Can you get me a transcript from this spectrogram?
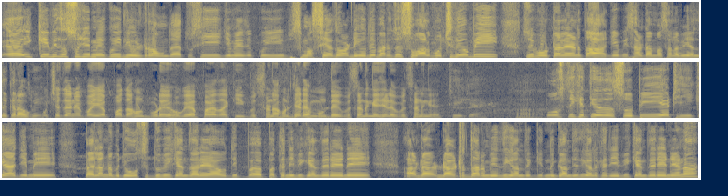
ਇੱਕ ਇਹ ਵੀ ਦੱਸੋ ਜਿਵੇਂ ਕੋਈ ਲੀਡਰ ਆਉਂਦਾ ਤੁਸੀਂ ਜਿਵੇਂ ਕੋਈ ਸਮੱਸਿਆ ਤੁਹਾਡੀ ਉਹਦੇ ਬਾਰੇ ਤੁਸੀਂ ਸਵਾਲ ਪੁੱਛਦੇ ਹੋ ਵੀ ਤੁਸੀਂ ਵੋਟਾਂ ਲੈਣ ਤਾਂ ਆ ਗਏ ਵੀ ਸਾਡਾ ਮਸਲਾ ਵੀ ਹੱਲ ਕਰਾਓਗੇ? ਪੁੱਛਦੇ ਨੇ ਭਾਈ ਆਪਾਂ ਤਾਂ ਹੁਣ ਬੁੜੇ ਹੋ ਗਏ ਆਪਾਂ ਤਾਂ ਕੀ ਪੁੱਛਣਾ ਹੁਣ ਜਿਹੜੇ ਮੁੰਡੇ ਪੁੱਛਣਗੇ ਜਿਹੜੇ ਪੁੱਛਣਗੇ। ਠੀਕ ਹੈ। ਪੋਸਟ ਦੀ ਖੇਤੀ ਦਾ ਦੱਸੋ ਵੀ ਇਹ ਠੀਕ ਹੈ ਜਿਵੇਂ ਪਹਿਲਾਂ ਨਵਜੋਤ ਸਿੱਧੂ ਵੀ ਕਹਿੰਦਾ ਰਿਹਾ ਉਹਦੀ ਪ- ਪਤਨੀ ਵੀ ਕਹਿੰਦੇ ਰਹੇ ਨੇ ਡਾ- ਡਾਕਟਰ ਧਰਮਵੀਰ ਦੀ ਗਾਂਧੀ ਗਾਂਧੀ ਦੀ ਗੱਲ ਕਰੀਏ ਵੀ ਕਹਿੰਦੇ ਰਹੇ ਨੇ ਨਾ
